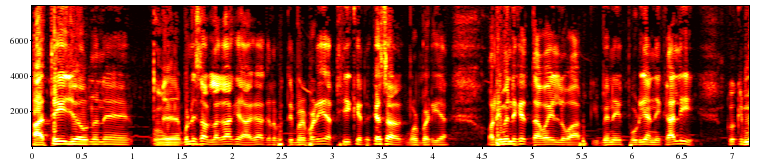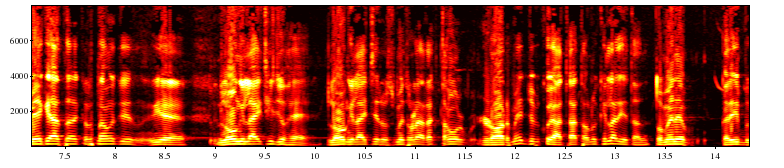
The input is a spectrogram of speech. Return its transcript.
आते ही जो उन्होंने बोले साहब लगा के आ गया, अगरबत्ती बहुत बढ़िया, ठीक है, कैसा? बहुत बढ़िया। और ये मैंने कहा, दवाई लो आपकी। मैंने पुड़िया निकाली, क्योंकि मैं क्या करता हूँ कि ये लौंग इलायची जो है, लौंग इलायची उसमें थोड़ा रखता हूँ ड्रॉर में जो कोई आता था उनको खिला देता था। तो मैंने करीब,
